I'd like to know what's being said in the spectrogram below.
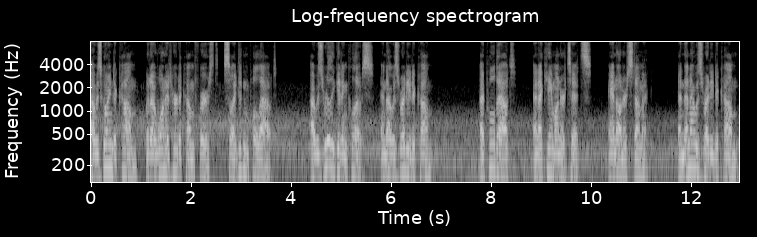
I was going to come, but I wanted her to come first, so I didn't pull out. I was really getting close, and I was ready to come. I pulled out, and I came on her tits, and on her stomach, and then I was ready to come.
